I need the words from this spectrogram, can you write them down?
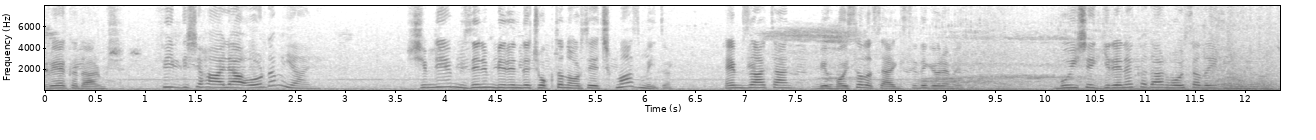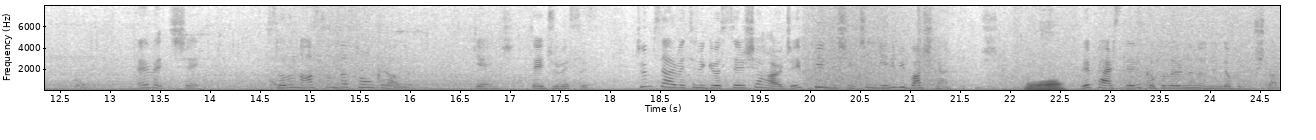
Buraya kadarmış. fil dişi hala orada mı yani? Şimdi müzenin birinde çoktan ortaya çıkmaz mıydı? Hem zaten bir Hoysala sergisi de göremedim. Bu işe girene kadar Hoysala'yı bilmiyordum. Evet şey, sorun aslında son kralları. Genç, tecrübesiz. Tüm servetini gösterişe harcayıp fil dişi için yeni bir başkent dikmiş. Oha. Ve Persleri kapılarının önünde bulmuşlar.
